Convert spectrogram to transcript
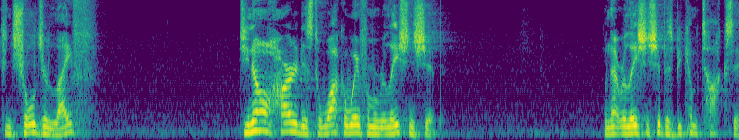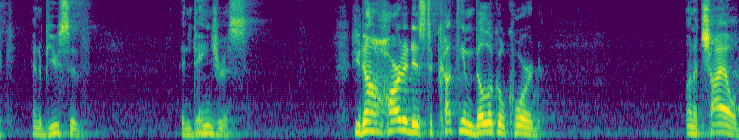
controlled your life? Do you know how hard it is to walk away from a relationship when that relationship has become toxic and abusive and dangerous? Do you know how hard it is to cut the umbilical cord on a child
